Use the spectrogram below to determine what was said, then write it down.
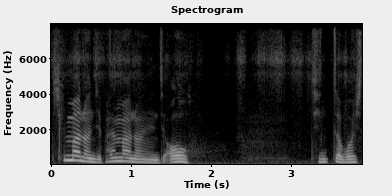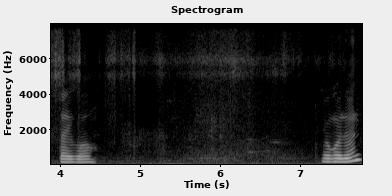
7만원인지 8만원인지. 어우 진짜 멋있다 이거. 요거는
